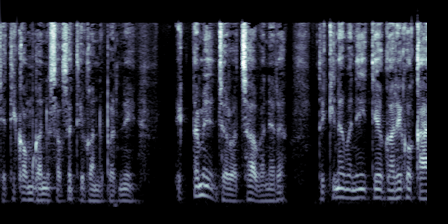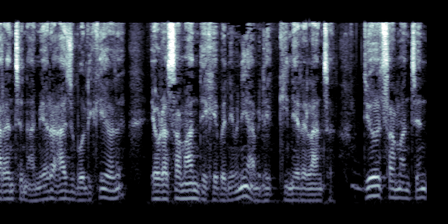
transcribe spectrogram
जति कम गर्नु सक्छ त्यो गर्नुपर्ने एकदमै जरुरत छ भनेर। त्यो किनभने त्यो गरेको कारण चाहिँ हामीहरू आजभोलि के हो एउटा सामान देख्यो भने पनि हामीले किनेर लान्छ। त्यो सामान चाहिँ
